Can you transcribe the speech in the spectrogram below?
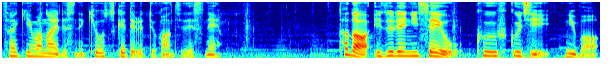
最近はないですね気をつけてるっていう感じですねただいずれにせよ空腹時には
